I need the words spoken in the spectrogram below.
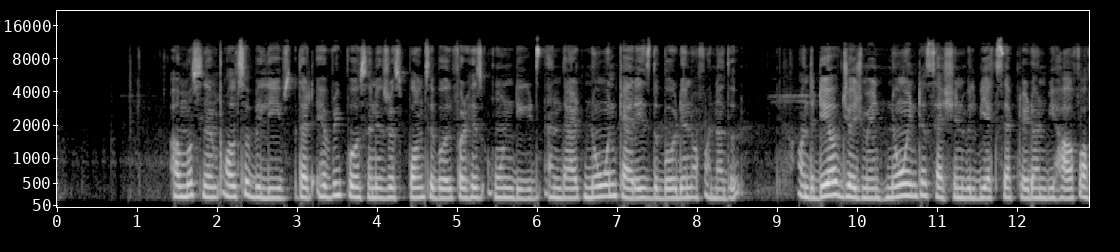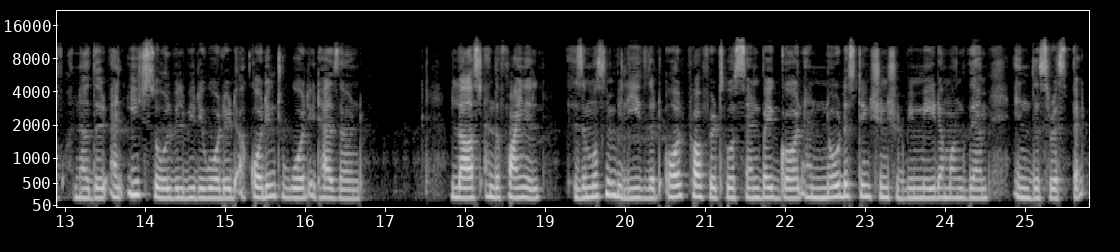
A Muslim also believes that every person is responsible for his own deeds and that no one carries the burden of another. On the day of judgment, no intercession will be accepted on behalf of another, and each soul will be rewarded according to what it has earned. Last and the final is the Muslim belief that all prophets were sent by God and no distinction should be made among them in this respect.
